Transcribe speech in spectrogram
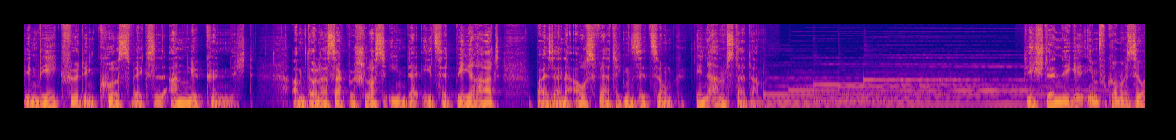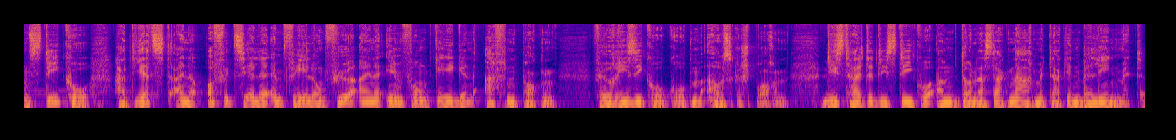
den Weg für den Kurswechsel angekündigt. Am Donnerstag beschloss ihn der EZB-Rat bei seiner auswärtigen Sitzung in Amsterdam. Die Ständige Impfkommission STIKO hat jetzt eine offizielle Empfehlung für eine Impfung gegen Affenpocken für Risikogruppen ausgesprochen. Dies teilte die STIKO am Donnerstagnachmittag in Berlin mit.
